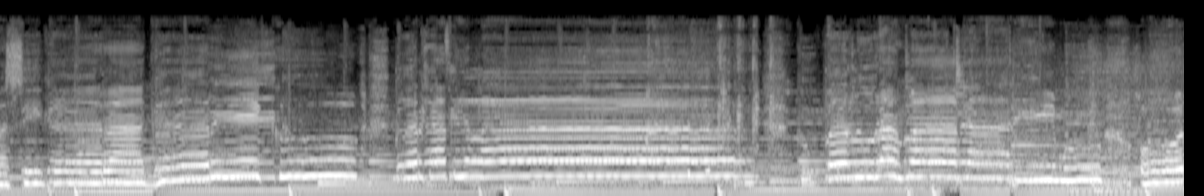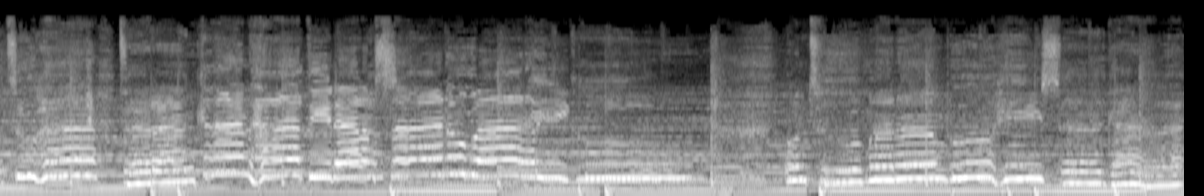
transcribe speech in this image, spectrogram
mohon. Mengawasi gerak geriku Berkatilah. Ku perlu rahmat darimu. Oh Tuhan Terangkan hati dalam sanubariku. Untuk menempuhi segala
